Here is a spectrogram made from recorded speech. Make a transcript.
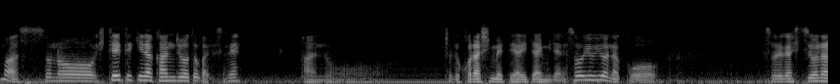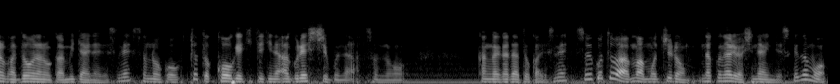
まあ、その否定的な感情とかですね、あのちょっと懲らしめてやりたいみたいな、そういうような、こう、それが必要なのかどうなのかみたいなですね、そのこうちょっと攻撃的なアグレッシブなその考え方とかですね、そういうことはまあもちろんなくなりはしないんですけども、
